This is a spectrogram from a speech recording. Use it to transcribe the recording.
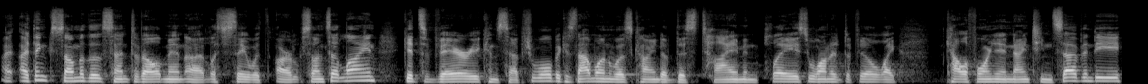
I, I think some of the scent development, uh, let's say with our sunset line, gets very conceptual because that one was kind of this time and place. We wanted to feel like California in 1970.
